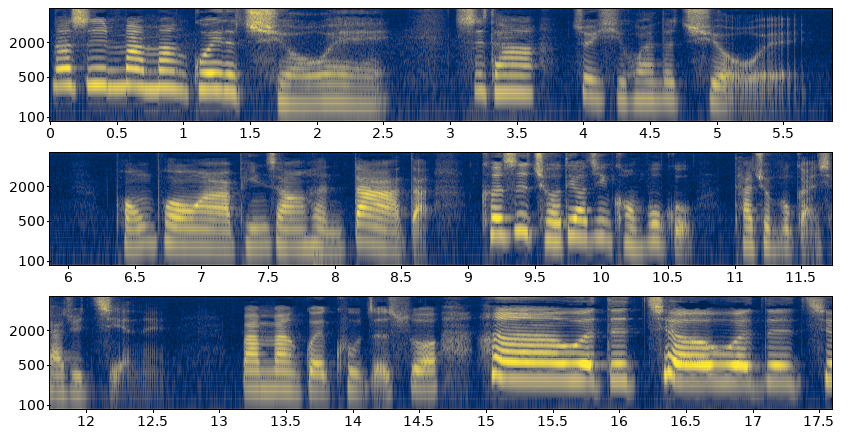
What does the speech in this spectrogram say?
那是慢慢龟的球，诶，是他。最喜欢的球，哎，鹏鹏啊，平常很大胆，可是球掉进恐怖谷，他却不敢下去捡，哎，慢慢龟哭着说：“哼，我的球，我的球，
